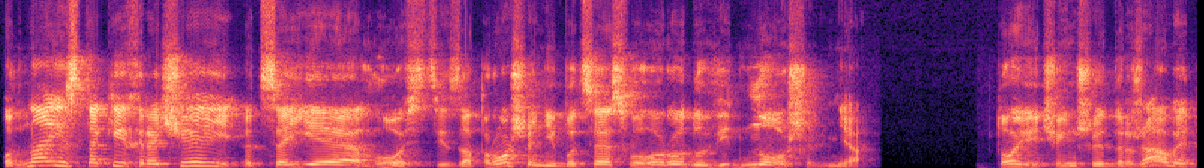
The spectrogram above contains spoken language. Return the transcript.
Одна із таких речей це є гості запрошені, бо це свого роду відношення тої чи іншої держави.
